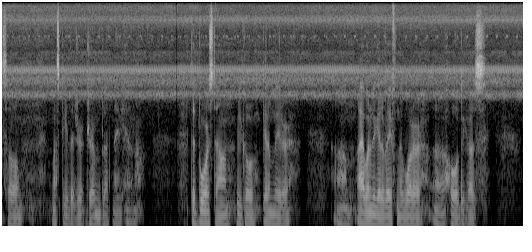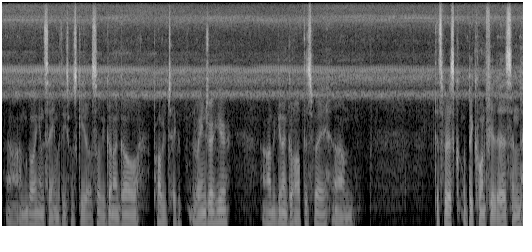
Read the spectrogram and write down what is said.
So must be the German blood, maybe. I don't know. That boar's down. We'll go get him later. Um, I wanted to get away from the water uh, hole because uh, I'm going insane with these mosquitoes. So we're gonna go probably take a ranger here. Uh, we're gonna go up this way. Um, that's where this big cornfield is, and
